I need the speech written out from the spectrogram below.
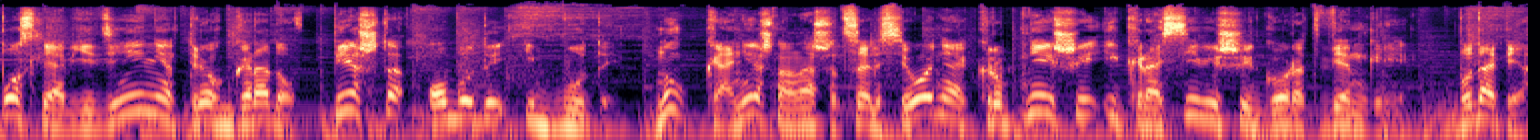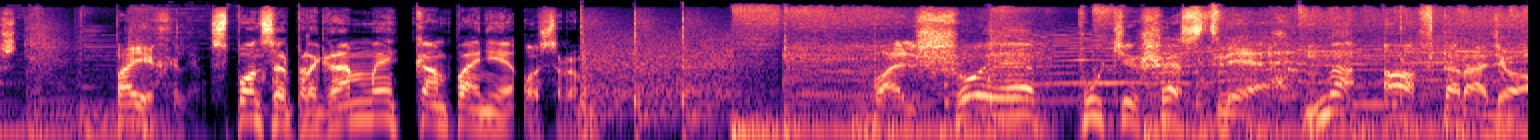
после объединения трех городов – Пешта, Обуды и Буды. Ну, конечно, наша цель сегодня – крупнейший и красивейший город Венгрии – Будапешт. Поехали! Спонсор программы – компания «Осрам». Большое путешествие на Авторадио.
